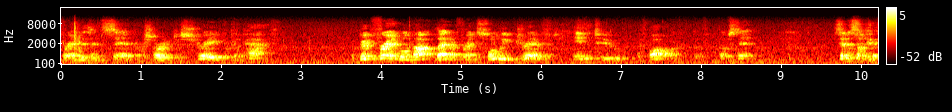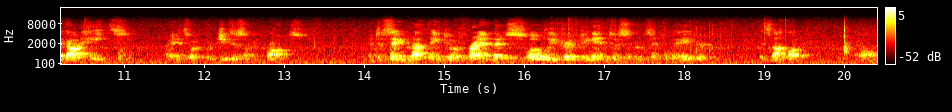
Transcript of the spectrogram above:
friend is in sin or starting to stray from the path A good friend will not let a friend slowly drift into the fog of, of sin. Sin is something that God hates. Right? It's what put Jesus on the cross. And to say nothing to a friend that is slowly drifting into sin, sinful behavior is not loving at all.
